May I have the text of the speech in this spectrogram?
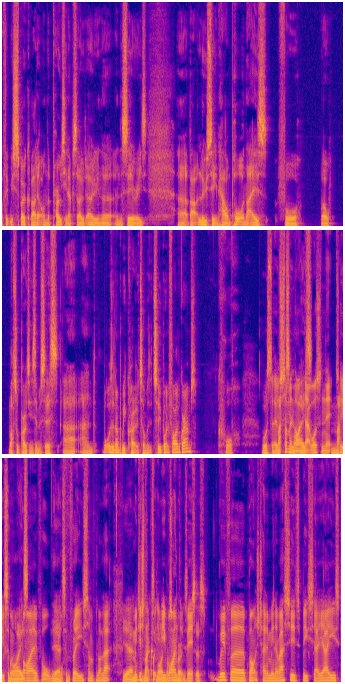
I think we spoke about it on the protein episode earlier in the in the series uh, about leucine, how important that is for, well, muscle protein synthesis. Uh, and what was the number we quoted, Tom? Was it 2.5 grams? Cool. Was to It was something like that, wasn't it? Two point five or, yeah, or to- three, something like that. Yeah, I mean, just to quickly rewind a bit with uh, branched chain amino acids, BCAAs.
